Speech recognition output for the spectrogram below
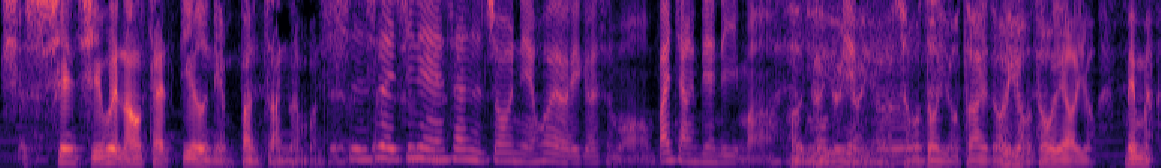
先先协会，然后在第二年办展览嘛。是，所以今年三十周年会有一个什么颁奖典礼吗？哦，有有有有，什么都有，大家都有，都要有。没有没有，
